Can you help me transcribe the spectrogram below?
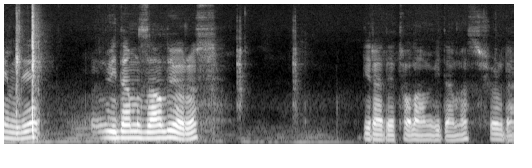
Şimdi vidamızı alıyoruz. Bir adet olan vidamız şurada.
